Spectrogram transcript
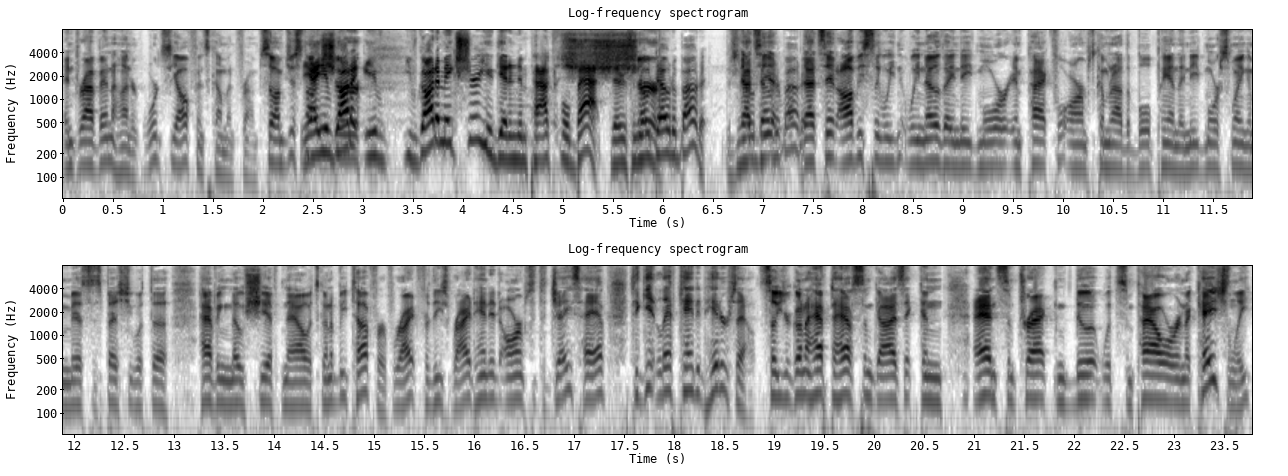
and drive in 100. Where's the offense coming from? So I'm just yeah. You've sure. got to you've you've got to make sure you get an impactful uh, bat. There's Sure. no doubt about it. There's That's no doubt it. about it. That's it. Obviously, we we know they need more impactful arms coming out of the bullpen. They need more swing and miss, especially with the having no shift now. It's going to be tougher, right, for these right-handed arms that the Jays have to get left-handed hitters out. So you're going to have to have some guys that can add some track and do it with some power. And occasionally,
